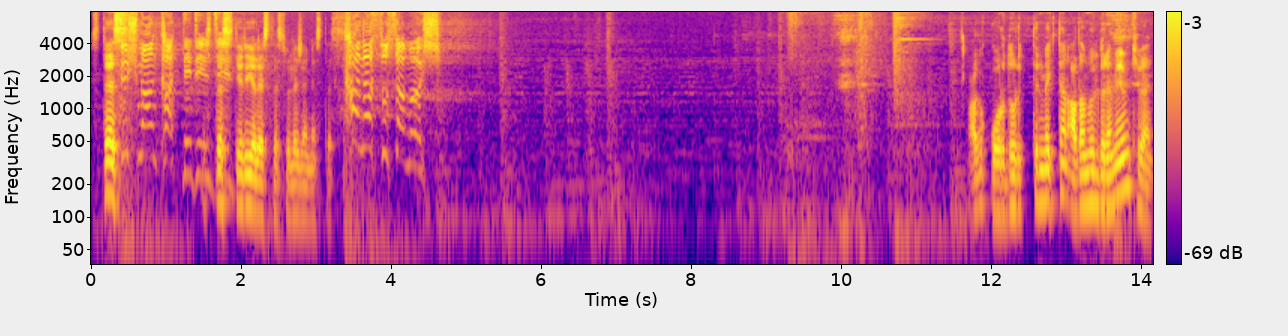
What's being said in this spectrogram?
Estes. Düşman katledildi. Estes geri gel Estes. Öleceksin Estes. Kana susamış. Abi koridor ittirmekten adam öldüremiyorum ki ben.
